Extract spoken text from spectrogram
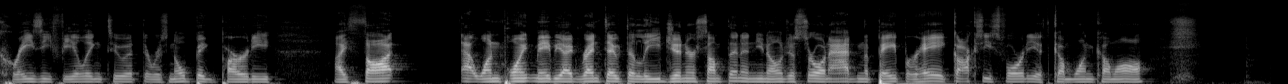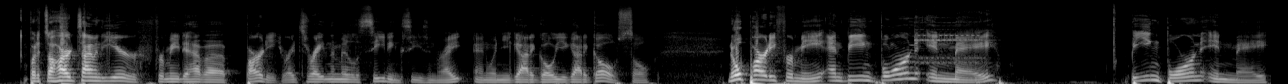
crazy feeling to it. There was no big party. I thought at one point maybe I'd rent out the Legion or something and, you know, just throw an ad in the paper. Hey, Coxie's 40th, come one, come all. But it's a hard time of the year for me to have a party, right? It's right in the middle of seeding season, right? And when you got to go, you got to go. So no party for me. And being born in May, being born in May,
